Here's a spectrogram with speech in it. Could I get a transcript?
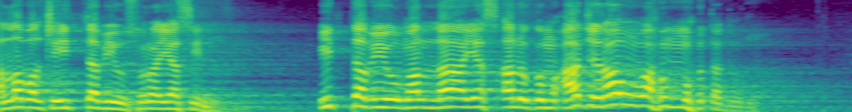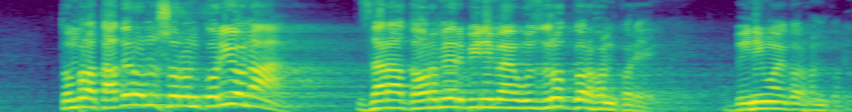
আল্লাহ বলছে, ইত্তাবিউ সুরা ইয়াসিন। মাল্লা আলুকুম তোমরা তাদের অনুসরণ করিও না, যারা ধর্মের বিনিময়ে উজরত গ্রহণ করে, বিনিময় গ্রহণ করে।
